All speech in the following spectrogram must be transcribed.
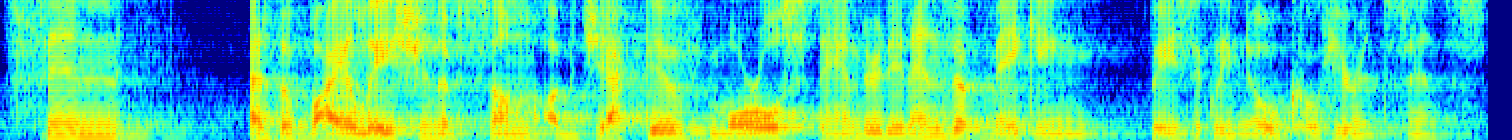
sin as the violation of some objective moral standard, it ends up making basically no coherent sense.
